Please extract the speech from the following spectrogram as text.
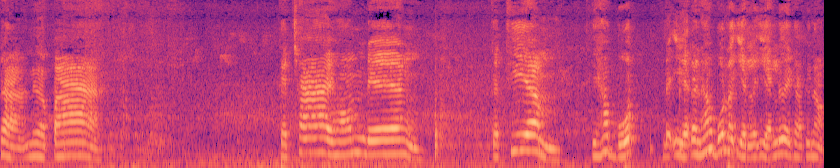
ค่ะเนื้อปลากระชายหอมแดง กระเทียม ที่เฮาบดละเอียดอันเฮาบดละเอียดละเอียดเลยค่ะพี่น้อง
